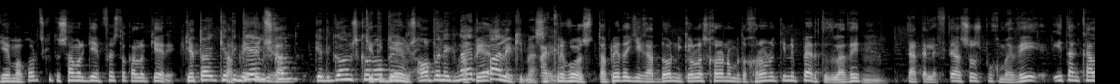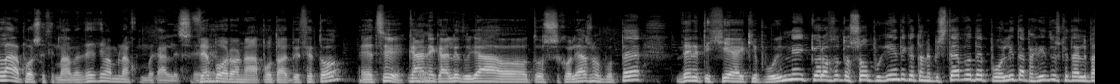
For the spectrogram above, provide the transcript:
Game Awards και το Summer Game Fest το καλοκαίρι. Και, το, και, την Gamescom, και την Gamescom Open, Open Ignite οποία, πάλι εκεί μέσα. Ακριβώς. Τα οποία τα γιγαντώνει και όλος χρόνος με το χρόνο και είναι υπέρ του. Δηλαδή, mm. τα τελευταία shows που έχουμε δει ήταν καλά από όσο θυμάμαι. Δεν θυμάμαι να έχουμε μεγάλες. Δεν μπορώ να πω το αντίθετο. Έτσι. Ναι. Κάνει καλή δουλειά, το σχολιάζουμε ποτέ. Δεν είναι τυχαία εκεί που είναι και όλο αυτό το show που γίνεται και τον εμπιστεύονται πολύ τα παιχνίδια τους κτλ.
